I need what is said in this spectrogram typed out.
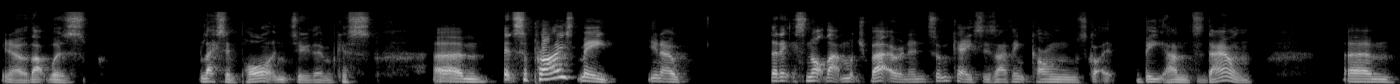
you know that was less important to them? Because um, it surprised me, you know, that it's not that much better. And in some cases, I think Kong's got it beat hands down. Um,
